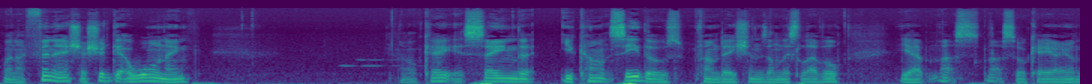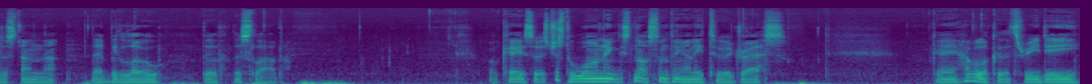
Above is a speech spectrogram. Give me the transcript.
when I finish, I should get a warning. Okay, it's saying that you can't see those foundations on this level. Yeah, that's that's okay. I understand that they're below the the slab. Okay, so it's just a warning. It's not something I need to address. Okay, have a look at the 3D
